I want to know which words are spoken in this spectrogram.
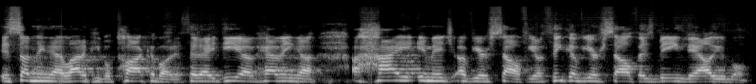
is something that a lot of people talk about. It's that idea of having a, a high image of yourself. You know, think of yourself as being valuable.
